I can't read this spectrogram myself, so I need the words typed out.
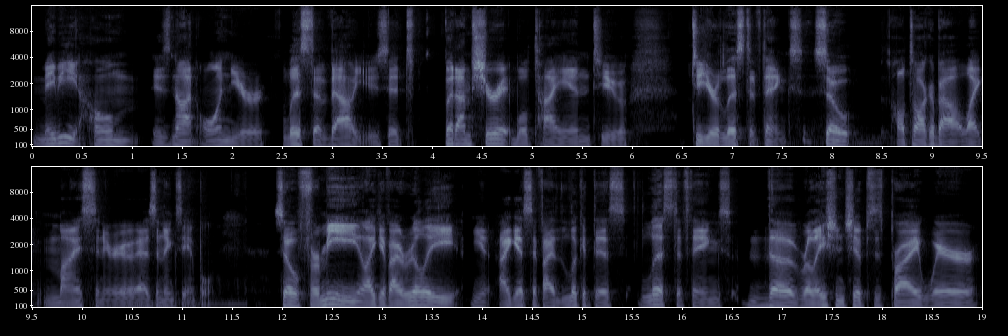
maybe home is not on your list of values it but i'm sure it will tie into to your list of things. So I'll talk about like my scenario as an example. So for me, like if I really, you know, I guess if I look at this list of things, the relationships is probably where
